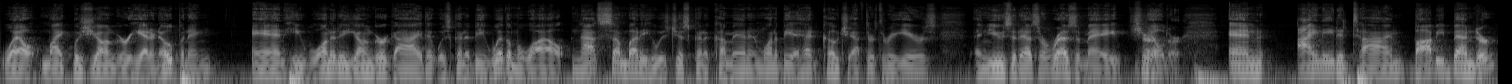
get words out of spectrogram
Well, Mike was younger. He had an opening, and he wanted a younger guy that was going to be with him a while, not somebody who was just going to come in and want to be a head coach after three years and use it as a resume Sure. builder. And I needed time. Bobby Bender,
